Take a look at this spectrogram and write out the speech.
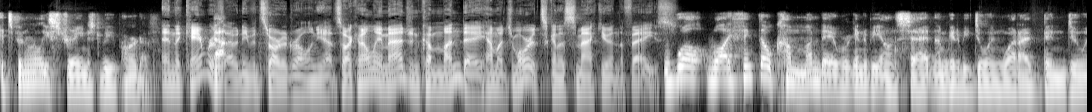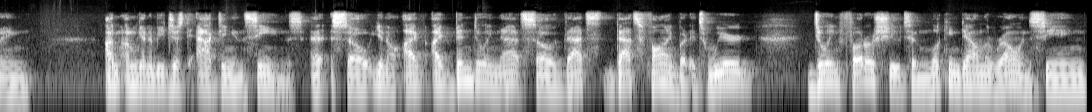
it's been really strange to be a part of. And the cameras haven't even started rolling yet. So I can only imagine come Monday how much more it's going to smack you in the face. Well, well, I think though, come Monday we're going to be on set, and I'm going to be doing what I've been doing. I'm, I'm going to be just acting in scenes. Uh, So you know, I've I've been doing that, so that's that's fine. But it's weird doing photo shoots and looking down the row and seeing,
